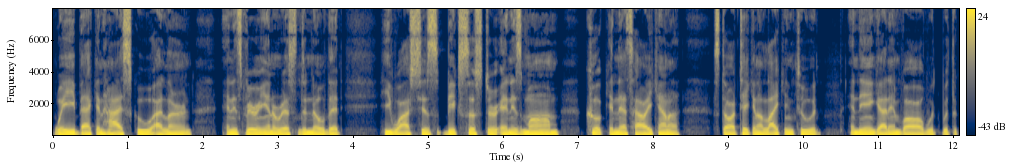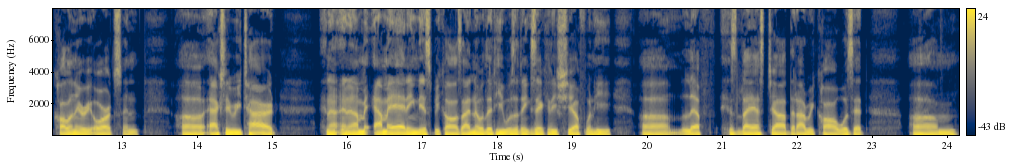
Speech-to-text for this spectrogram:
way back in high school, I learned. And it's very interesting to know that he watched his big sister and his mom cook, and that's how he kind of started taking a liking to it. And then got involved with, with the culinary arts and uh, actually retired. And, I, and I'm I'm adding this because I know that he was an executive chef when he uh, left. His last job that I recall was at um,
